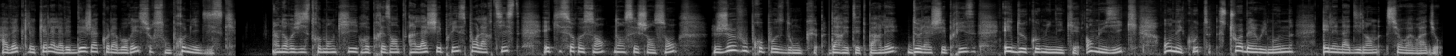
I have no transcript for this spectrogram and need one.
avec lequel elle avait déjà collaboré sur son premier disque. Un enregistrement qui représente un lâcher-prise pour l'artiste et qui se ressent dans ses chansons. Je vous propose donc d'arrêter de parler, de lâcher prise et de communiquer en musique. On écoute Strawberry Moon, Elena Dylan sur Web Radio.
